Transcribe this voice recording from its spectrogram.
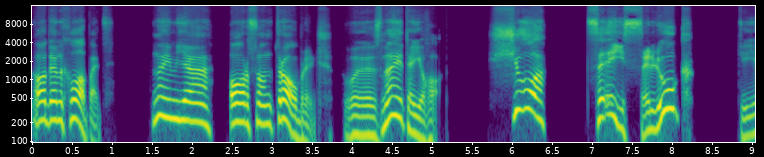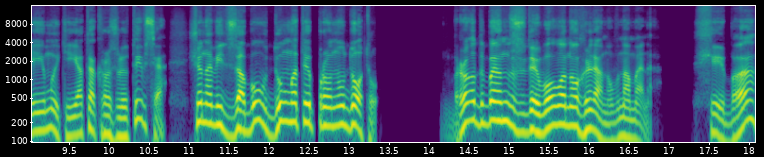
один хлопець. На ім'я Орсон Троубридж. Ви знаєте його? Що? Цей селюк? Тієї миті я так розлютився, що навіть забув думати про нудоту. Бродбен здивовано глянув на мене. Хіба?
